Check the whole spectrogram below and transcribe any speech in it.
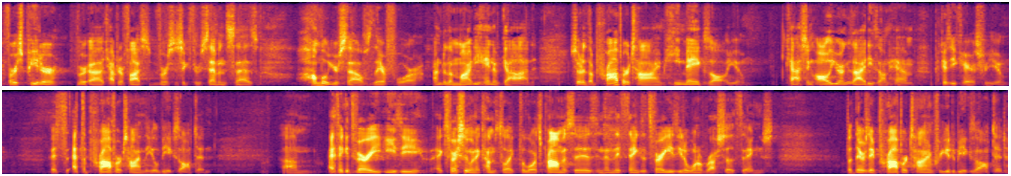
First Peter uh, chapter 5, verses 6 through 7 says, Humble yourselves, therefore, under the mighty hand of God, so that at the proper time he may exalt you, casting all your anxieties on him because he cares for you. It's at the proper time that you'll be exalted. Um, I think it's very easy, especially when it comes to like the Lord's promises and, and these things, it's very easy to want to rush those things. But there's a proper time for you to be exalted.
